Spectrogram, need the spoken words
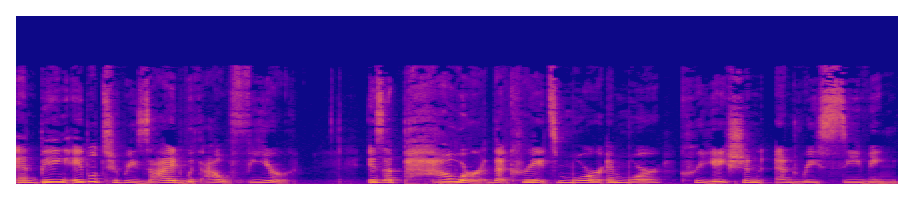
and being able to reside without fear is a power that creates more and more creation and receiving.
